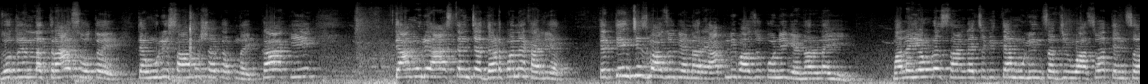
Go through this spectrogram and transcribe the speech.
जो त्यांना त्रास होतोय त्या मुली सांगू शकत नाही. का की त्या मुली आज त्यांच्या दडपणाखाली आहेत. ते त्यांचीच बाजू घेणार आहे. आपली बाजू कोणी घेणार नाही? मला एवढंच सांगायचं की त्या मुलींचा जीव वाचवा. त्यांचा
